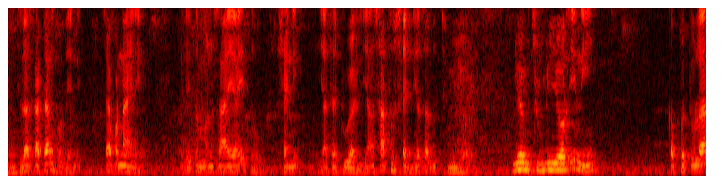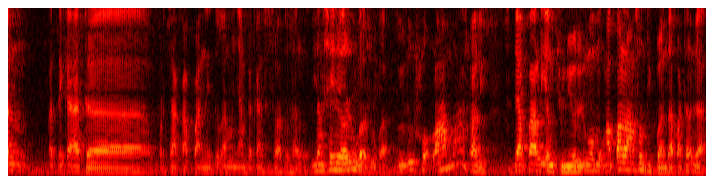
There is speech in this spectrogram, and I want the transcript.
Yang jelas kadang seperti ini. Saya pernah ini jadi teman saya itu seni ya ada dua nih yang satu senior satu junior. Yang junior ini kebetulan ketika ada percakapan itu kan menyampaikan sesuatu hal. Yang senior itu nggak suka. Itu sok lama sekali. Setiap kali yang junior ini ngomong apa langsung dibantah. Padahal nggak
